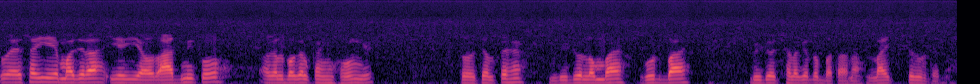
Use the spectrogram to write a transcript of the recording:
तो ऐसा ही ये मजरा, यही है। और आदमी को अगल बगल कहीं होंगे तो चलते हैं। वीडियो लंबा है। गुड बाय। वीडियो अच्छा लगे तो बताना। लाइक ज़रूर देना।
